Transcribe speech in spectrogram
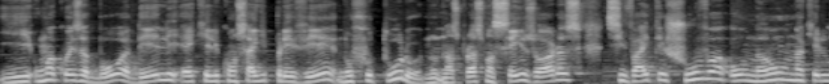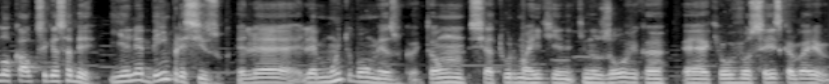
E uma coisa boa dele é que ele consegue prever no futuro, no- nas próximas seis horas, se vai ter chuva ou não naquele local que você quer saber. E ele é bem preciso. Ele é, ele é muito bom mesmo. cara. Então, se a turma aí que, que nos ouve, cara, é, que ouve vocês, cara, vai,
